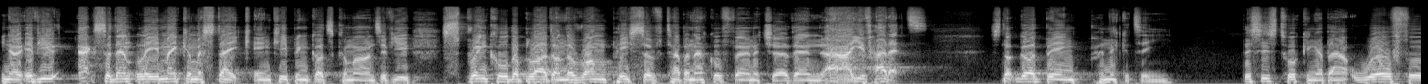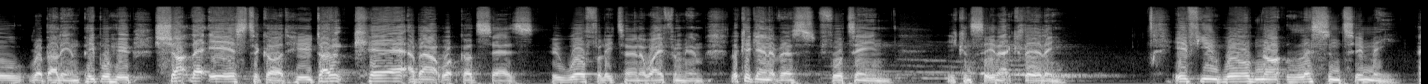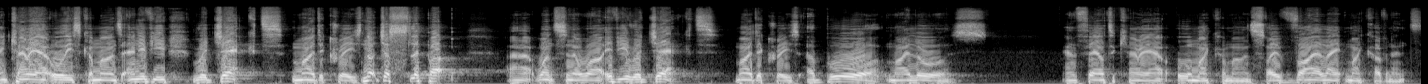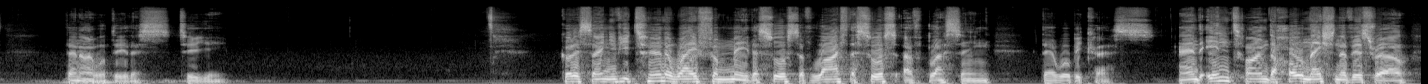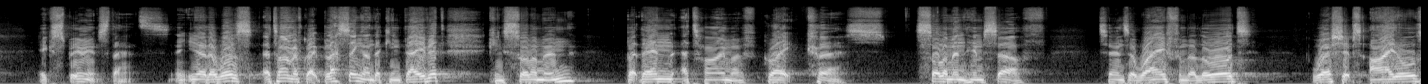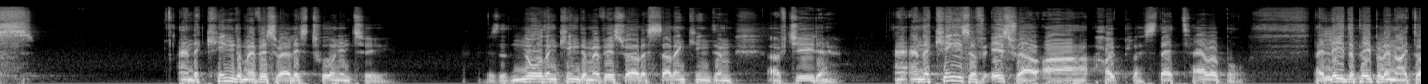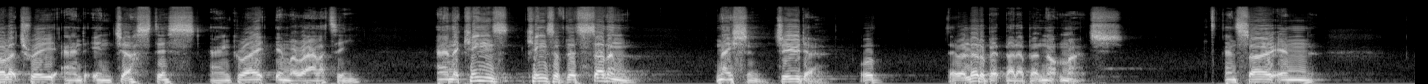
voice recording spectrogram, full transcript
You know, if you accidentally make a mistake in keeping God's commands, if you sprinkle the blood on the wrong piece of tabernacle furniture, then, ah, you've had it. It's not God being pernickety. This is talking about willful rebellion. People who shut their ears to God, who don't care about what God says, who willfully turn away from Him. Look again at verse 14. You can see that clearly. If you will not listen to me and carry out all these commands, and if you reject my decrees, not just slip up uh, once in a while, if you reject my decrees, abhor my laws, and fail to carry out all my commands, so violate my covenant, then I will do this to you. God is saying, if you turn away from me, the source of life, the source of blessing, there will be curse. And in time, the whole nation of Israel experienced that. You know, there was a time of great blessing under King David, King Solomon, but then a time of great curse. Solomon himself turns away from the Lord, worships idols, and the kingdom of Israel is torn in two. There's the northern kingdom of Israel, the southern kingdom of Judah. And the kings of Israel are hopeless. They're terrible. They lead the people in idolatry and injustice and great immorality. And the kings, kings of the southern nation, Judah, well, they're a little bit better, but not much. And so in,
